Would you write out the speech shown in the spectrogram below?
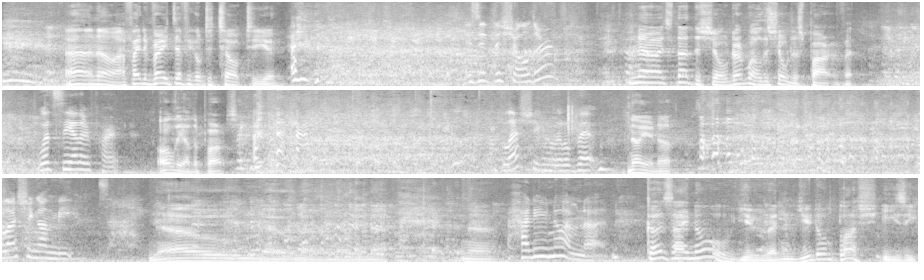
Uh, I don't know. I find it very difficult to talk to you. Is it the shoulder? No, it's not the shoulder. Well, the shoulder's part of it. What's the other part? All the other parts. Blushing a little bit. No, you're not. Blushing on the. side. No, no, no, no, you're not. No. How do you know I'm not? Because I know you, and you don't blush easy.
